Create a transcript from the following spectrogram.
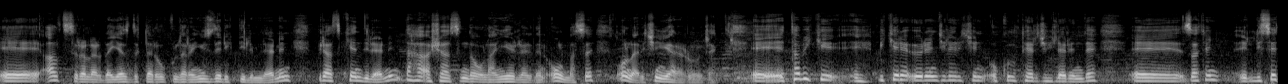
e, alt sıralarda yazdıkları okulların yüzdelik dilimlerinin biraz kendilerinin daha aşağısında olan yerlerden olması onlar için yararlı olacaktır. E, tabii ki e, bir kere öğrenciler için okul tercihlerinde e, zaten e, lise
